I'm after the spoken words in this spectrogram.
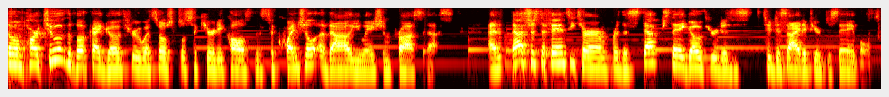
So, in part two of the book, I go through what Social Security calls the sequential evaluation process. And that's just a fancy term for the steps they go through to, to decide if you're disabled.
